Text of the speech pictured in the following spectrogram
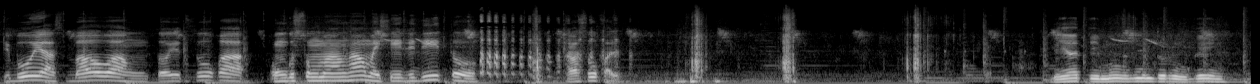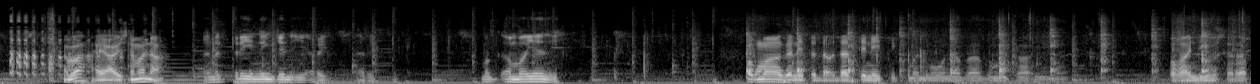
Sibuyas, bawang, toyo at suka. Kung gustong maanghang, may chili dito. Saka sukal. Biyati mo, huwag mong durugin. Aba, ay ayos naman ah. Ah, nag-training dyan eh, Ari. Ari. Mag-ama yan eh. Pag mga ganito daw, dati tinitikman muna bago magkain. Baka hindi masarap.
